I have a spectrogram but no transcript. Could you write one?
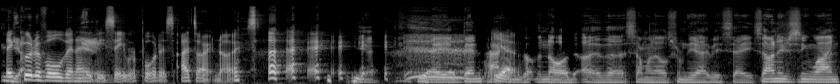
They Yeah. could have all been Yeah. ABC reporters. I don't know. Yeah, yeah, yeah. Ben Packham Yeah. got the nod over someone else from the ABC. So an interesting one.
